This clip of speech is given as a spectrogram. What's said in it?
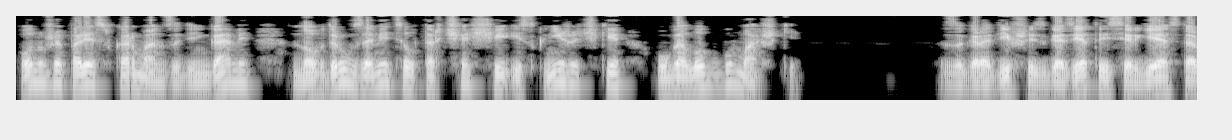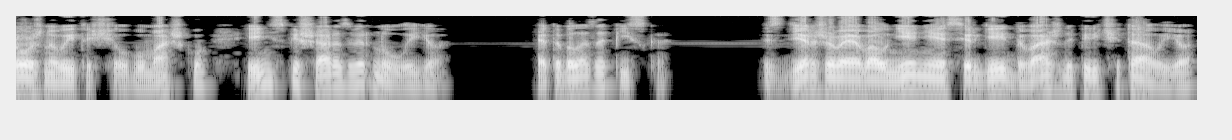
Он уже полез в карман за деньгами, но вдруг заметил торчащий из книжечки уголок бумажки. Загородившись газетой, Сергей осторожно вытащил бумажку и не спеша развернул ее. Это была записка. Сдерживая волнение, Сергей дважды перечитал ее.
